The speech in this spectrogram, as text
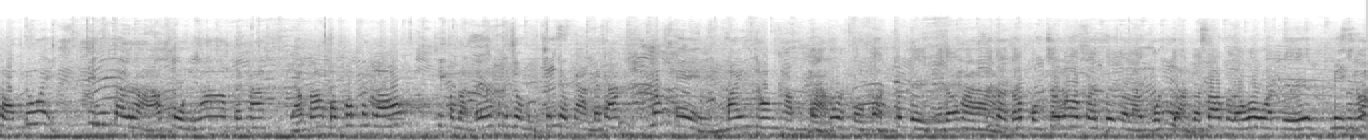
พร้อมด้วยจินตราโพลลาบนะคะ แล้วก็มาพบนักร้องที่กำลังได้รับนิยมอีกเช่นเดียวกันนะคะน้องเอไม่ทองคำขอค่ะตรวจโอกาสนั่นเองนะครับค่ะที่ไหนครับผมเชื่อว่าแฟนเพลงหลายๆคนอยากจะทราบกันแล้วว่าวันนี้มีใครศิล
